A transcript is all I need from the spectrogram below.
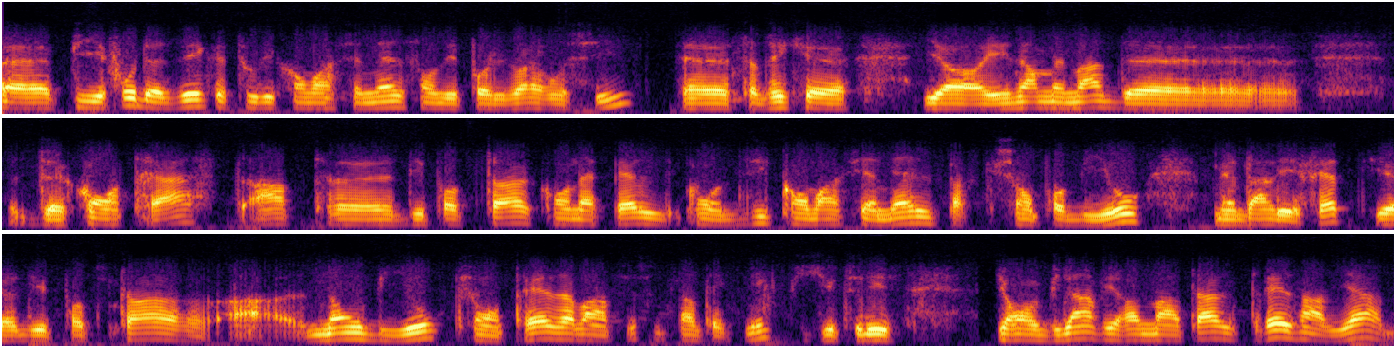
Euh, puis il faut de dire que tous les conventionnels sont des pollueurs aussi. Euh, C'est-à-dire qu'il y a énormément de, de contraste entre des producteurs qu'on appelle, qu'on dit conventionnels parce qu'ils sont pas bio, mais dans les faits, il y a des producteurs euh, non bio qui sont très avancés sur le plan technique, puis qui utilisent, qui ont un bilan environnemental très enviable.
